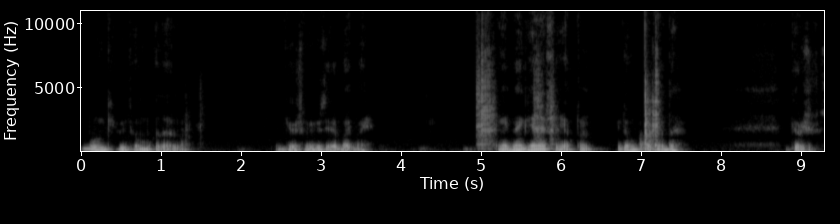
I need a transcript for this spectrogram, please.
Bugünkü videom bu kadardı. Görüşmek üzere. Bay bay. Elimden gelen her şeyi yaptım. Videom bu kadardı. Görüşürüz.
